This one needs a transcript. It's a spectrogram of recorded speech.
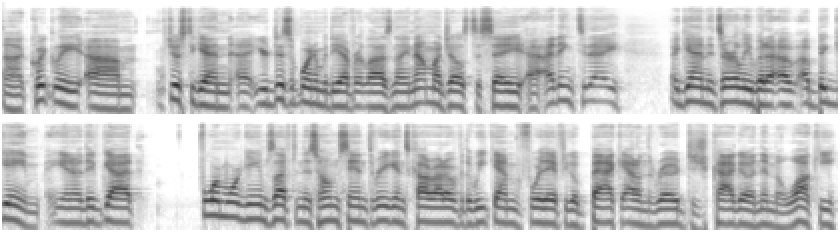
uh, quickly, um, just again, uh, you're disappointed with the effort last night. Not much else to say. I think today, again, it's early, but a, a big game. You know, they've got four more games left in this homestand, three against Colorado over the weekend before they have to go back out on the road to Chicago and then Milwaukee.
